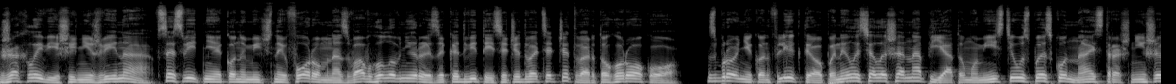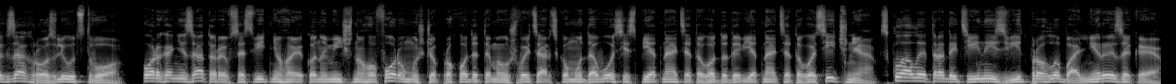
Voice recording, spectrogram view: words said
Жахливіші ніж війна. Всесвітній економічний форум назвав головні ризики 2024 року. Збройні конфлікти опинилися лише на п'ятому місці у списку найстрашніших загроз людству. Організатори Всесвітнього економічного форуму, що проходитиме у швейцарському Давосі з 15 до 19 січня, склали традиційний звіт про глобальні ризики.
